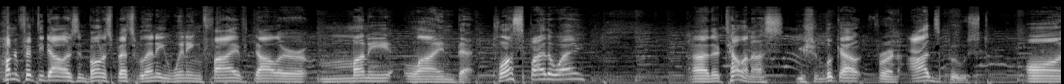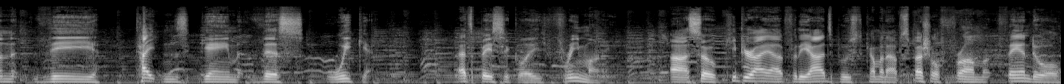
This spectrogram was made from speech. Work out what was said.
$150 in bonus bets with any winning $5 money line bet. Plus, by the way, uh, they're telling us you should look out for an odds boost on the Titans game this weekend. That's basically free money. Uh, so keep your eye out for the odds boost coming up, special from FanDuel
